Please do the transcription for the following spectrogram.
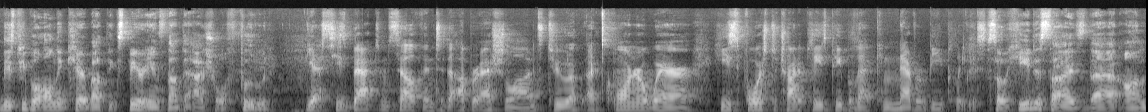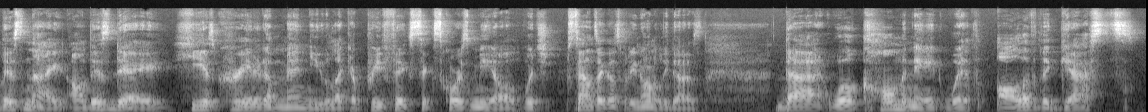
these people only care about the experience not the actual food Yes, he's backed himself into the upper echelons to a, a, corner where he's forced to try to please people that can never be pleased. So he decides that on this night, on this day, he has created a menu, like a prix fixe six course meal, which sounds like that's what he normally does, that will culminate with all of the guests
